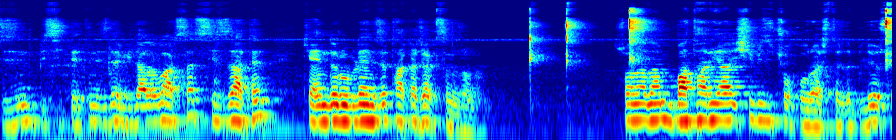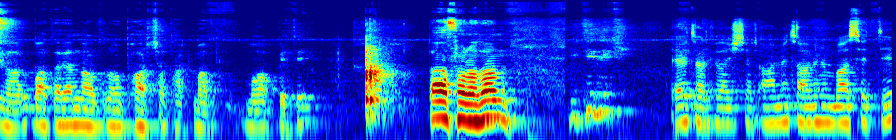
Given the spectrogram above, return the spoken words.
Sizin bisikletinizde vidalı varsa siz zaten kendi rublenize takacaksınız onu. Sonradan batarya işi bizi çok uğraştırdı. Biliyorsun abi bataryanın altına o parça takma muhabbeti. Daha sonradan bitirdik. Evet arkadaşlar Ahmet abinin bahsettiği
